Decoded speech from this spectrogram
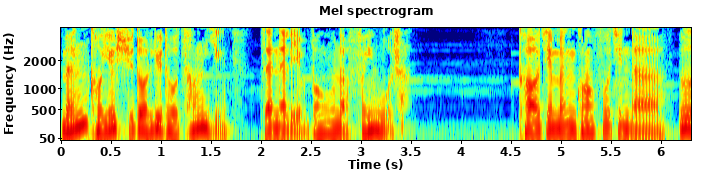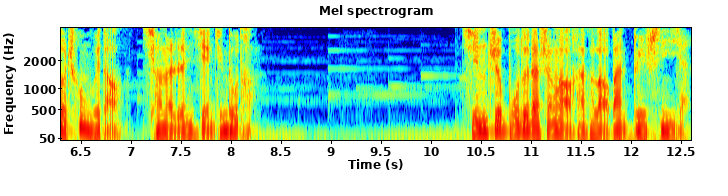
门口有许多绿头苍蝇在那里嗡嗡的飞舞着，靠近门框附近的恶臭味道呛得人眼睛都疼。情知不对的沈老汉和老伴对视一眼，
